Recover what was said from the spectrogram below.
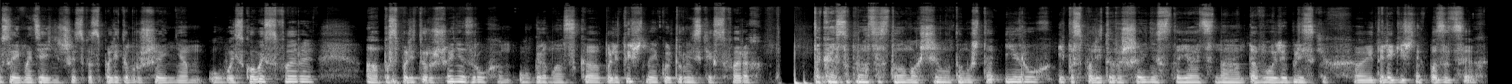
ўзаемадзейнічаць паспалітым рушэнням у вайсковай сферы, а паспаліты рушэнне з рухам у грамадска-палітычнай і культурніцкіх сферах. Такая супраца стала магчыма, таму што і рух і паспаліты рашэнне стаяць на даволі блізкіх ідэалагічных пазіцыях.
